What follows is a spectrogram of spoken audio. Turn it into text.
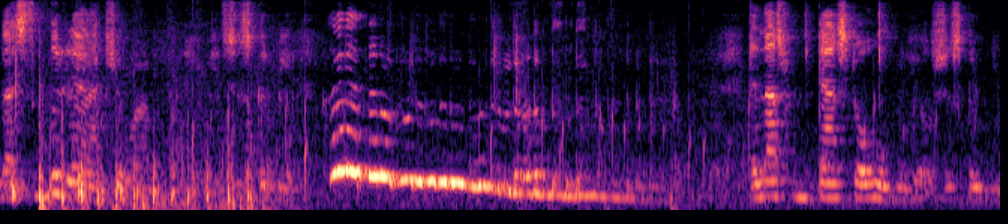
That's literally actually what I'm naming. It's just gonna be. And that's that's the whole video. It's just gonna be.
